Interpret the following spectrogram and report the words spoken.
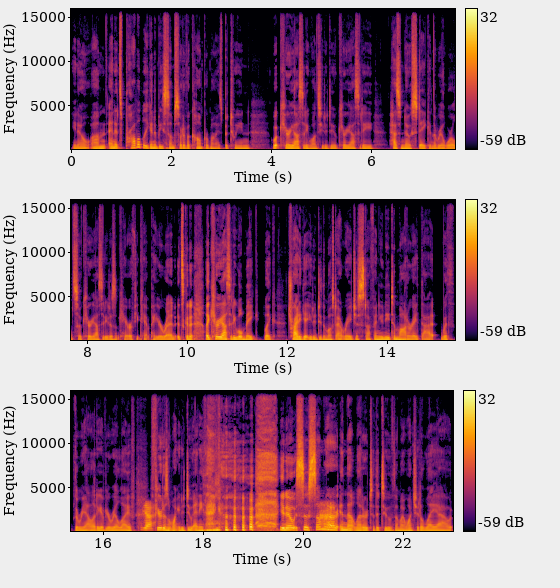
you know? Um, and it's probably going to be some sort of a compromise between what curiosity wants you to do. Curiosity has no stake in the real world, so curiosity doesn't care if you can't pay your rent. It's gonna like curiosity will make like try to get you to do the most outrageous stuff, and you need to moderate that with the reality of your real life. Yeah. Fear doesn't want you to do anything, you know. So somewhere in that letter to the two of them, I want you to lay out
